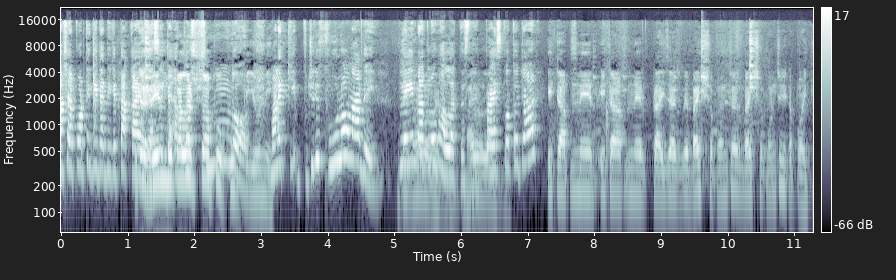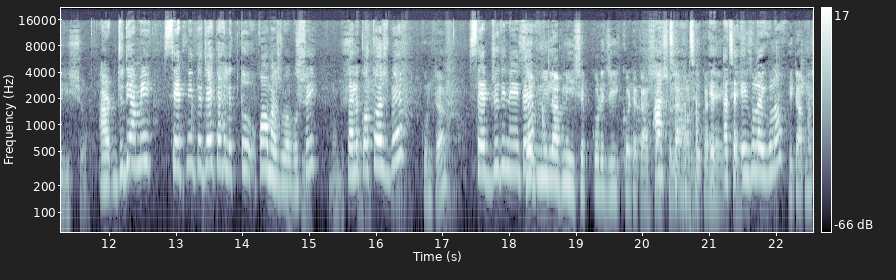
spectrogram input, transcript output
আসার পর থেকে এটা দিকে তাকায় এত colour তো আপু খুব সুন্দর। মানে যদি ফুলও না দেই প্লেন রাখলেও ভালো লাগতেছে। প্রাইস। কত এটা এটা আপনার এটা আপনার প্রাইস আসবে বাইশশো পঞ্চাশ বাইশশো পঞ্চাশ এটা পঁয়ত্রিশশো। আর যদি আমি সেট নিতে যাই তাহলে তো কম আসবে অবশ্যই। তাহলে কত আসবে? কোনটা? সেট যদি নেই এটা? সেট নিলে আপনি হিসেব করে যে কয় টাকা আসে আসলে আচ্ছা আমার আচ্ছা। দোকানে আচ্ছা এগুলো এগুলো? এটা আপনার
